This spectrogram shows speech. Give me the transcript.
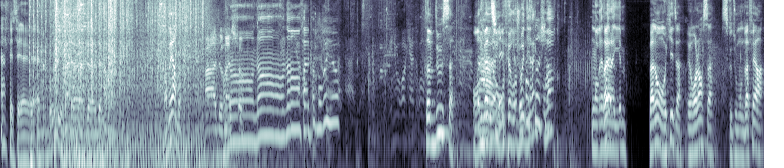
Ah, fait, c'est. Elle me brûle les balles de, de, de là. Oh merde Ah, Oh dommage. chaud. non, non, non, fallait pas mourir. oh. Top 12 On, Il va dessus. on fait rejouer direct, on va On reste Ouais. dans la game. Bah non, on quitte et on relance ça. C'est ce que tout le monde va faire.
